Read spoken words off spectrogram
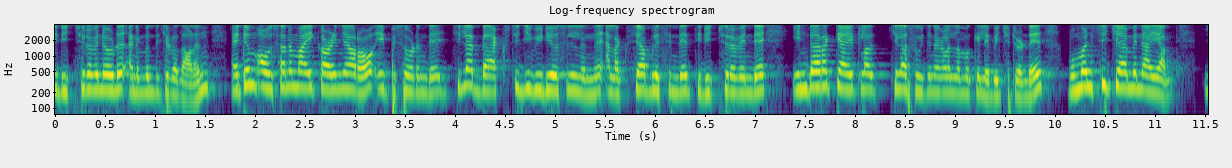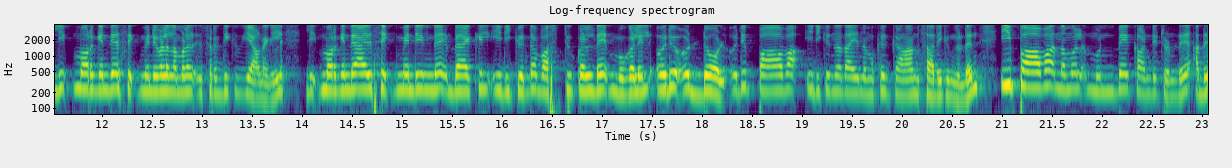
തിരിച്ചുവരവിനോട് അനുബന്ധിച്ചുള്ളതാണ്. ഏറ്റവും അവസാനമായി കഴിഞ്ഞ റോ എപ്പിസോഡിന്റെ ചില ബാക്ക് സ്റ്റേജ് വീഡിയോസിൽ നിന്ന് അലക്സിയ ബ്ലിസിന്റെ തിരിച്ചുവരവിന്റെ ഇൻഡയറക്റ്റ് ആയിട്ടുള്ള ചില സൂചനകൾ നമുക്ക് ലഭിച്ചിട്ടുണ്ട്. വുമൻസ് ചാമ്പ്യനായ ലിപ് മോർഗന്റെ സെഗ്മെന്റുകൾ നമ്മൾ ശ്രദ്ധിക്കുകയാണെങ്കിൽ ലിപ് മോർഗന്റെ ആ സെഗ്മെന്റിന്റെ ബാക്കിൽ ഇരിക്കുന്ന വസ്തുക്കളുടെ മുകളിൽ ഒരു ഡോൾ ഒരു പാവ ഇരിക്കുന്നതായി നമുക്ക് കാണാൻ സാധിക്കുന്നുണ്ട്. ഈ പാവ നമ്മൾ മുൻപേ കണ്ടിട്ടുണ്ട്. അത്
